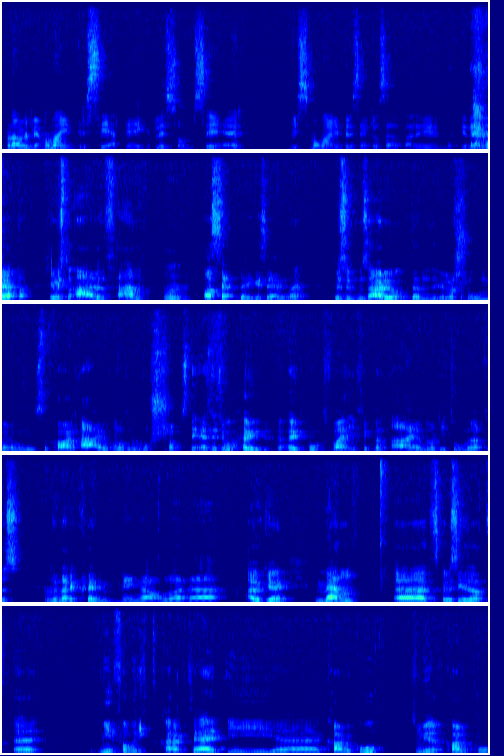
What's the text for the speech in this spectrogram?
For det er vel det man er interessert i, egentlig, som seer, hvis man er interessert i å se dette her i, i det hele tatt. hvis du er en fan, har sett begge seriene Dessuten så er det jo den relasjonen mellom Nils og Carl er jo på en måte det morsomste. Jeg synes jo høy, Høydepunktet for meg i filmen er jo når de to møtes. Den der klemminga og det der eh, er jo gøy. Men uh, det skal jo sies at uh, min favorittkarakter i uh, Carl Co., som gjør at Carl Co.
